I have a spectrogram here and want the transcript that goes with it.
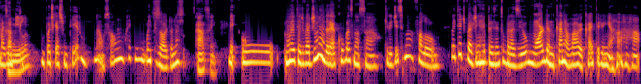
Mas um- Camila. Um, podcast inteiro? Não, só um, um episódio, né? Ah, sim. Bem, o no ET de Varginha, Andréa Cubas, nossa queridíssima, falou: O ET de Varginha representa o Brasil, Morden, Carnaval e Caipirinha, hahaha.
